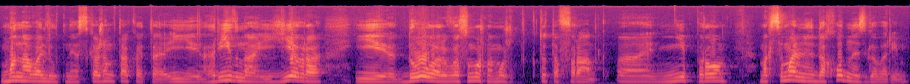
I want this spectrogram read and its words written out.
моновалютные, скажем так, это и гривна, и евро, и доллар, возможно, может кто-то франк. Не про максимальную доходность говорим,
